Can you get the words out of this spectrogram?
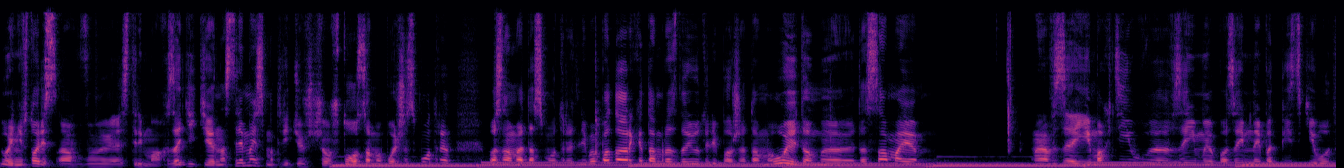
ну, не в сторис, а в стримах. Зайдите на стримы, смотрите, что, что самое больше смотрят. В основном это смотрят, либо подарки там раздают, либо же там, ой, там э, это самое, э, взаимоактив, э, взаимные, взаимные подписки, вот.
